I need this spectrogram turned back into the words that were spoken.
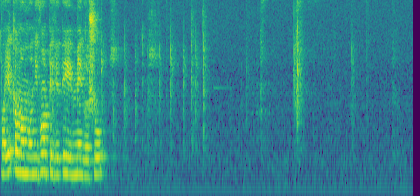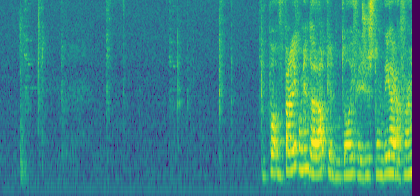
Vous voyez comment mon niveau en PVP est méga chaud. Vous par- vous parlez combien de dollars que le bouton il fait juste tomber à la fin?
